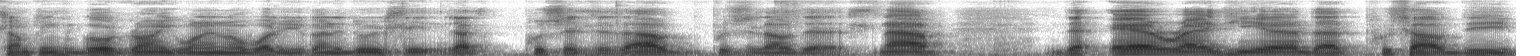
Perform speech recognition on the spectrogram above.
something goes wrong, you want to know what you're gonna do. You see that pushes it out, pushes out the snap, the air right here that push out the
